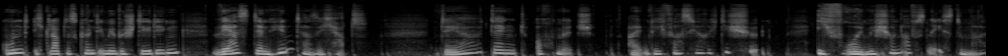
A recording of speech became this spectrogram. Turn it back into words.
Und ich glaube, das könnt ihr mir bestätigen, wer es denn hinter sich hat, der denkt, ach Mensch, eigentlich war es ja richtig schön. Ich freue mich schon aufs nächste Mal.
